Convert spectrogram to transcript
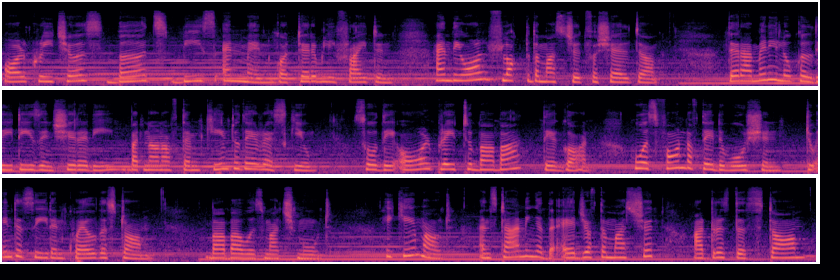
All creatures, birds, beasts, and men got terribly frightened, and they all flocked to the masjid for shelter. There are many local deities in Shiradi, but none of them came to their rescue. So they all prayed to Baba, their god, who was fond of their devotion, to intercede and quell the storm. Baba was much moved. He came out and, standing at the edge of the masjid, addressed the storm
